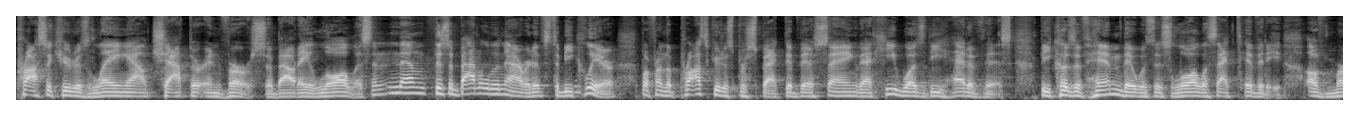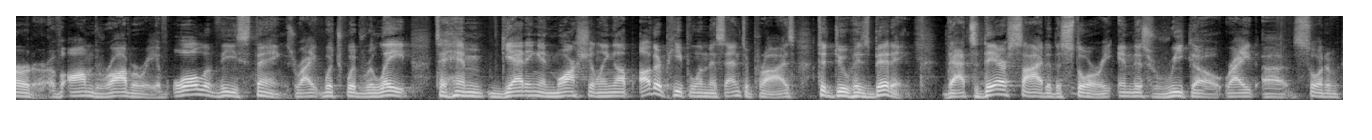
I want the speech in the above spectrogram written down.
Prosecutors laying out chapter and verse about a lawless, and then there's a battle of the narratives, to be clear, but from the prosecutor's perspective, they're saying that he was the head of this. Because of him, there was this lawless activity of murder, of armed robbery, of all of these things, right? Which would relate to him getting and marshaling up other people in this enterprise to do his bidding. That's their side of the story in this RICO, right? Uh, sort of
